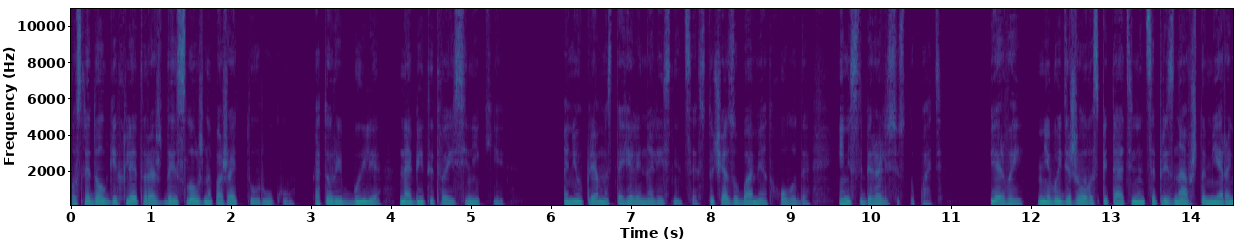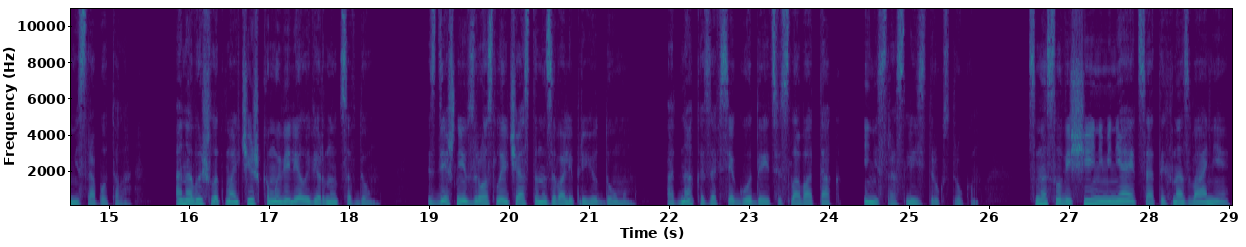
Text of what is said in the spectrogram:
После долгих лет вражды сложно пожать ту руку, которой были набиты твои синяки. Они упрямо стояли на лестнице, стуча зубами от холода, и не собирались уступать. Первой не выдержала воспитательница, признав, что мера не сработала. Она вышла к мальчишкам и велела вернуться в дом. Здешние взрослые часто называли приют домом. Однако за все годы эти слова так и не срослись друг с другом. Смысл вещей не меняется от их названия,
